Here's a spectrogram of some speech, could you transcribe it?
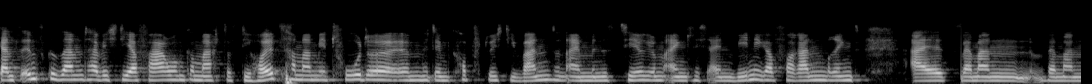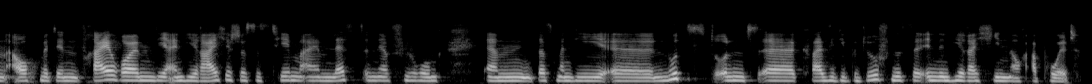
Ganz insgesamt habe ich die Erfahrung gemacht, dass die Holzhammer-Methode äh, mit dem Kopf durch die Wand in einem Ministerium eigentlich einen weniger voranbringt, als wenn man, wenn man auch mit den Freiräumen, die ein hierarchisches System einem lässt in der Führung, ähm, dass man die äh, nutzt und äh, quasi die Bedürfnisse in den Hierarchien auch abholt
